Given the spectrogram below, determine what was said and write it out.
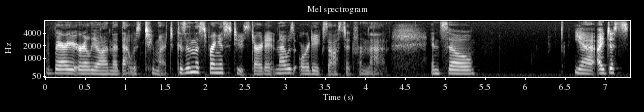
very early on that that was too much because then the Spring Institute started, and I was already exhausted from that, and so yeah, I just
